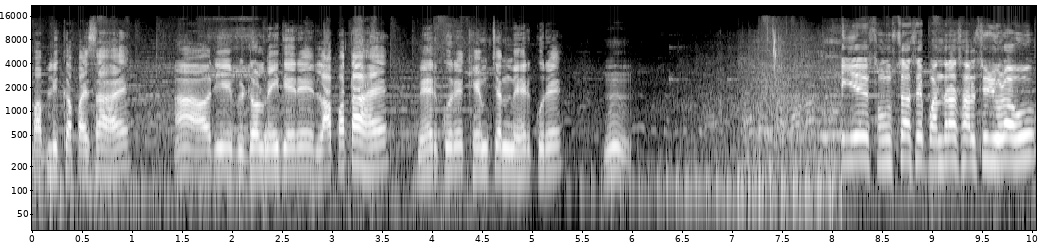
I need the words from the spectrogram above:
पब्लिक का पैसा है। हाँ और ये विड्रॉल नहीं दे रहे। लापता है। मेहरकुरे, खेमचंद मेहरकुरे। हम्म। ये संस्था से पंद्रह साल से जुड़ा हूँ।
